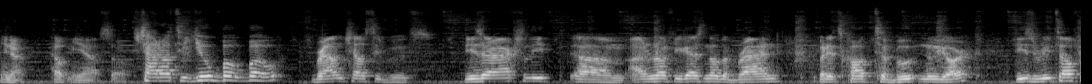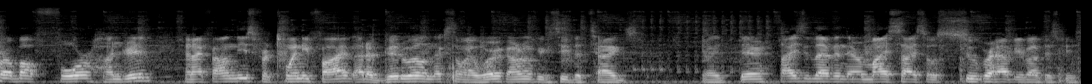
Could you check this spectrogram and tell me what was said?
you know, helped me out. So shout out to you, Boo Boo. Brown Chelsea boots. These are actually, um, I don't know if you guys know the brand, but it's called To Boot New York. These retail for about 400 and I found these for 25 at a Goodwill next to my work. I don't know if you can see the tags right there. Size 11, they're my size, so super happy about this piece.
